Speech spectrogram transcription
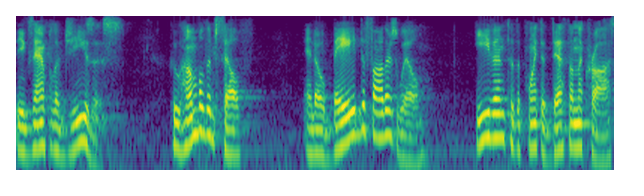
the example of Jesus, who humbled himself and obeyed the Father's will, even to the point of death on the cross,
